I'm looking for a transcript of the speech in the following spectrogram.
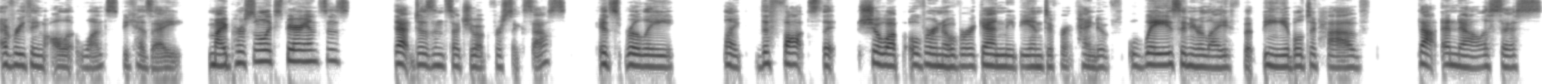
everything all at once because I my personal experiences that doesn't set you up for success. It's really like the thoughts that show up over and over again maybe in different kind of ways in your life but being able to have that analysis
